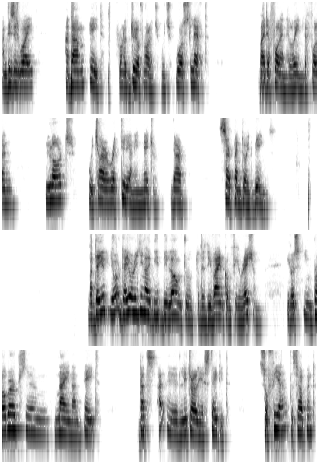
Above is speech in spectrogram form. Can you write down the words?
And this is why Adam ate from the tree of knowledge, which was left by the fallen Elohim, the fallen lords, which are reptilian in nature. They are serpentoid beings. But they, they originally belong to, to the divine configuration, because in Proverbs um, 9 and 8, that's uh, literally stated. Sophia, the serpent,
